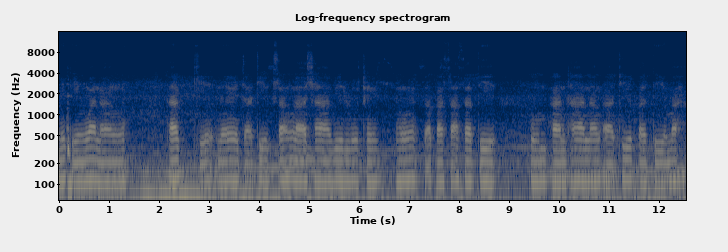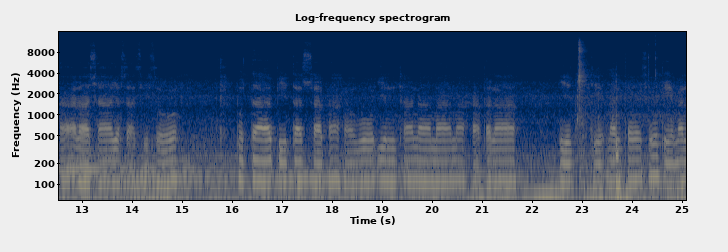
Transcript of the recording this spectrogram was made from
มิติงวานังทักขิเนจติสังราชาวิรุเทโหสัพพสัสสติภูมิพันธานังอธิปติมหาราชายสัสิโสปุตตาปิตัสสะภะคะโวอินทานามามหาปลา อิติมันโตสุติมัน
